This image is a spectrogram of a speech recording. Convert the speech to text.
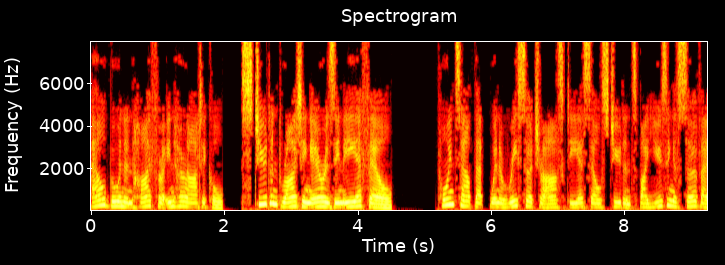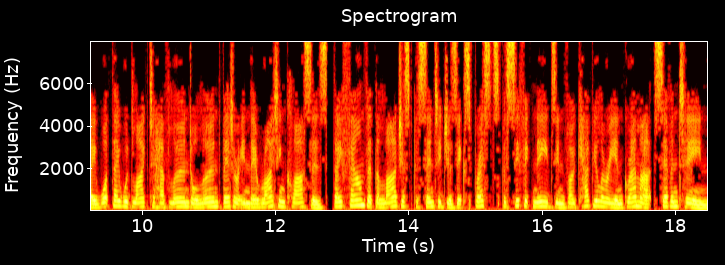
Al Boonen-Haifa in her article, "'Student Writing Errors in EFL' points out that, when a researcher asked ESL students by using a survey what they would like to have learned or learned better in their writing classes, they found that the largest percentages expressed specific needs in vocabulary and grammar 17.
